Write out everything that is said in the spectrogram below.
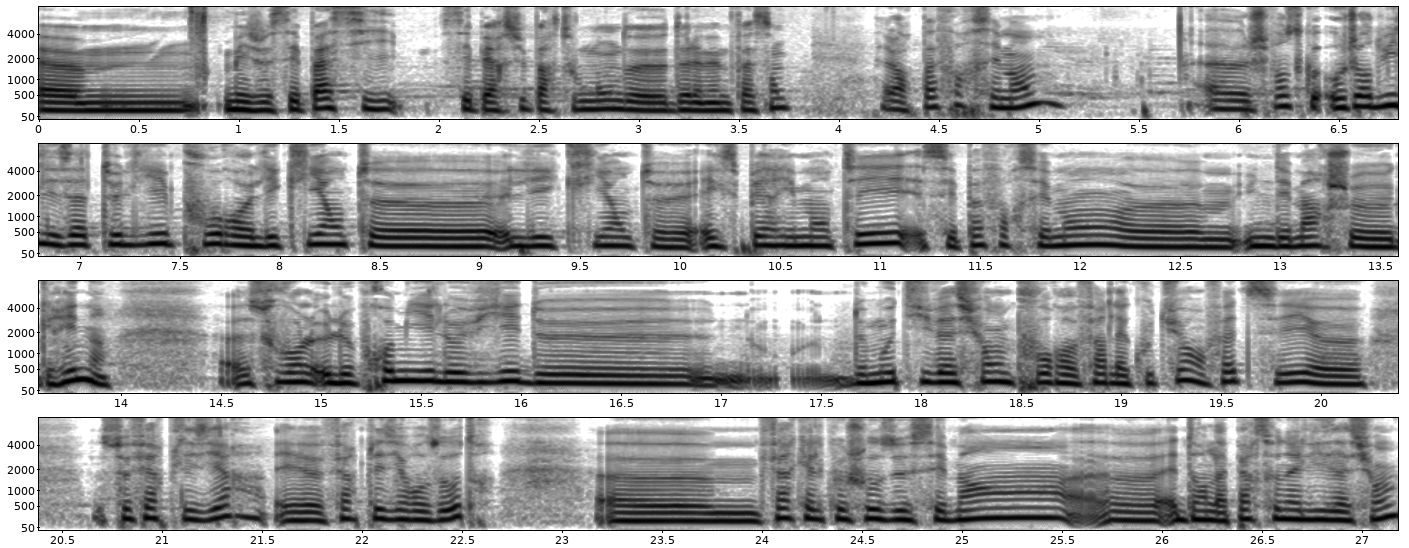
mais je ne sais pas si c'est perçu par tout le monde de la même façon. Alors, pas forcément. je pense qu'aujourd'hui, les ateliers pour les clientes, les clientes expérimentées, c'est pas forcément une démarche green. Euh, souvent le, premier levier de, motivation pour faire de la couture, en fait, c'est euh, se faire plaisir et faire plaisir aux autres. Euh, faire quelque chose de ses mains, être dans la personnalisation.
